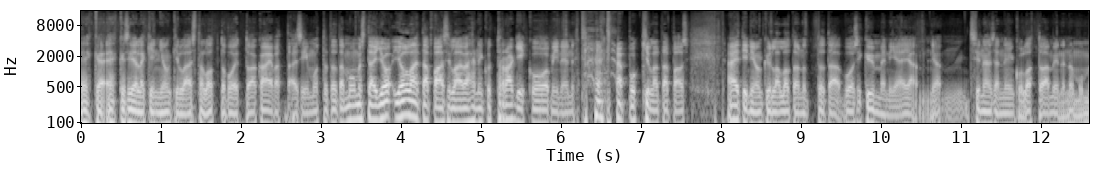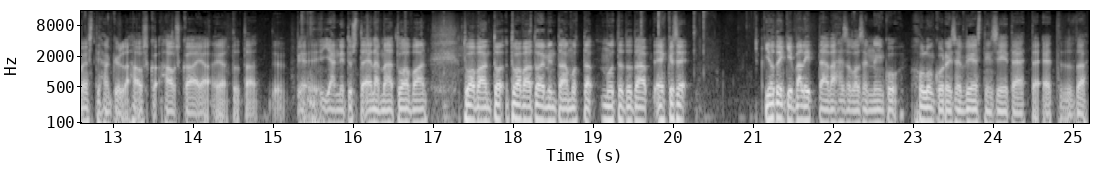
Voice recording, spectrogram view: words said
ehkä, ehkä sielläkin jonkinlaista lottovoittoa kaivattaisiin, mutta tota, mun mielestä jo, jollain tapaa sillä vähän niin kuin tragikoominen tämä Pukkila-tapaus. Äitini on kyllä lotonut tota, vuosikymmeniä ja, ja sinänsä niin kuin lottoaminen on mun mielestä ihan kyllä hauska, hauskaa ja, ja tota, jännitystä elämää tuovaan, tuovaan, to, tuovaa toimintaa, mutta, mutta tota, ehkä se jotenkin välittää vähän sellaisen niin kuin hullunkurisen viestin siitä, että, että tota,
